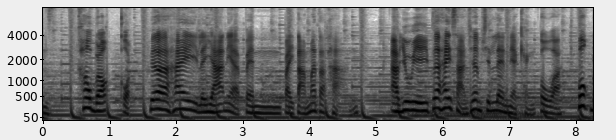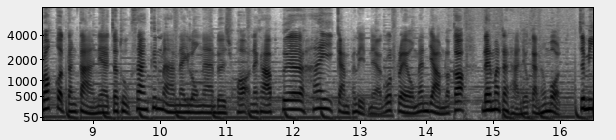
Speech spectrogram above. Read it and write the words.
นส์เข้าบล็อกกดเพื่อให้ระยะเนี่ยเป็นไปตามมาตรฐานอาบ UV เพื่อให้สารเชื่อมชิ้นเลนเนี่ยแข็งตัว พวกบล็อกกดต่างๆเนี่ยจะถูกสร้างขึ้นมาในโรงงานโดยเฉพาะนะครับ เพื่อให้การผลิตเนี่ยรวดเร็วแม่นยำแล้วก็ได้มาตรฐานเดียวกันทั้งหมด จะมี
